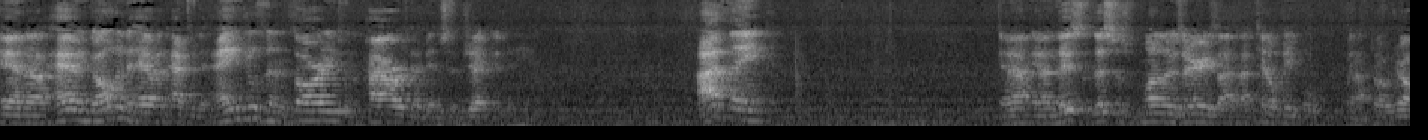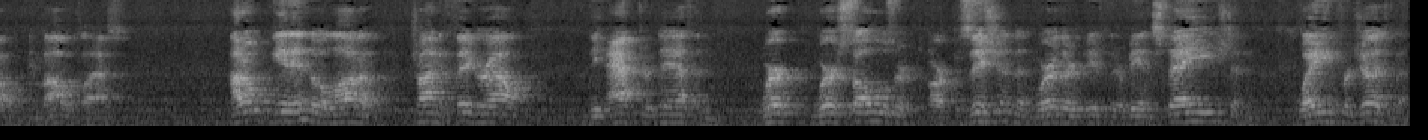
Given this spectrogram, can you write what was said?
and uh, having gone into heaven after the angels and authorities and the powers have been subjected to him. I think, and, I, and this, this is one of those areas I, I tell people, and I told y'all in Bible class, I don't get into a lot of trying to figure out the after death and where where souls are, are positioned and where they're if they're being staged and waiting for judgment.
